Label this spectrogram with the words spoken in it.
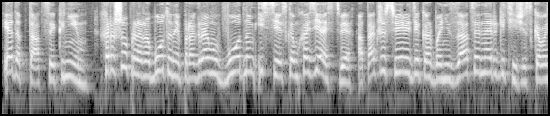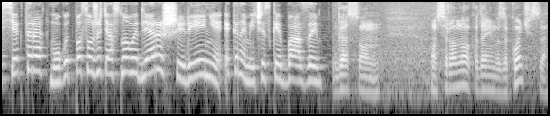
и адаптации к ним. Хорошо проработанные программы в водном и сельском хозяйстве, а также в сфере декарбонизации энергетического сектора могут послужить основой для расширения экономической базы. Газ, он, он все равно когда-нибудь закончится.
